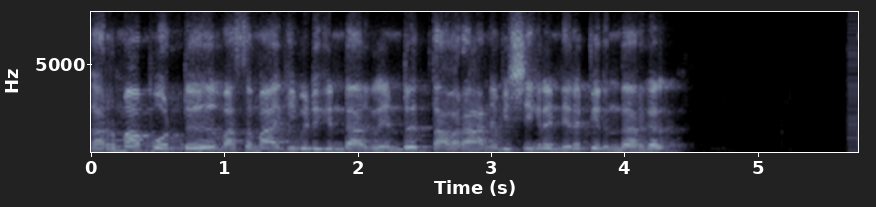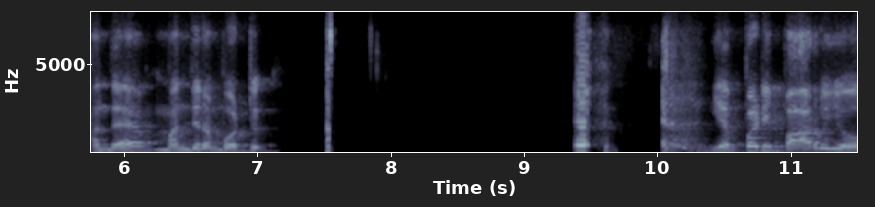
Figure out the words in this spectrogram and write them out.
கர்மா போட்டு வசமாகி விடுகின்றார்கள் என்று தவறான விஷயங்களை நிரப்பியிருந்தார்கள். அந்த மந்திரம் போட்டு. எப்படி பார்வையோ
